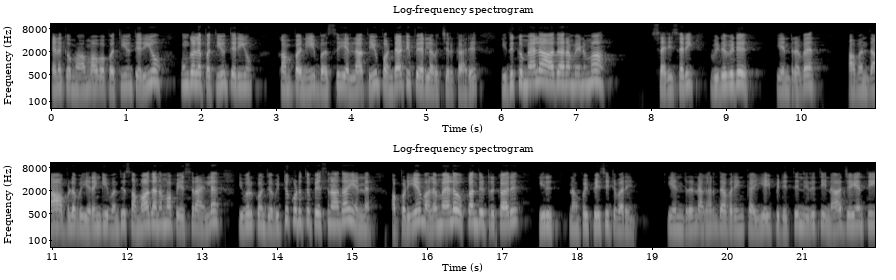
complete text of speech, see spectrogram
எனக்கு மாமாவை பற்றியும் தெரியும் உங்களை பற்றியும் தெரியும். கம்பெனி பஸ்ஸு எல்லாத்தையும் பொண்டாட்டி பேரில் வச்சிருக்காரு. இதுக்கு மேலே ஆதாரம் வேணுமா? சரி சரி விடு விடு என்றவர். அவன்தான் அவ்வளவு இறங்கி வந்து சமாதானமா பேசுறான் இல்ல? இவர் கொஞ்சம் விட்டு கொடுத்து பேசினாதான் என்ன? அப்படியே மலை மேல உட்காந்துட்டு இருக்காரு இரு நான் போய் பேசிட்டு வரேன் என்று நகர்ந்தவரின் கையை பிடித்து நிறுத்தினார் ஜெயந்தி.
